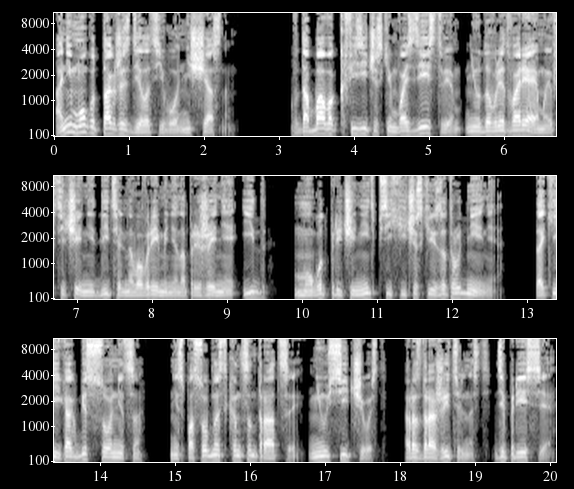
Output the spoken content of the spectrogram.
они могут также сделать его несчастным. Вдобавок к физическим воздействиям, неудовлетворяемые в течение длительного времени напряжения ид могут причинить психические затруднения, такие как бессонница, неспособность концентрации, неусидчивость, раздражительность, депрессия,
